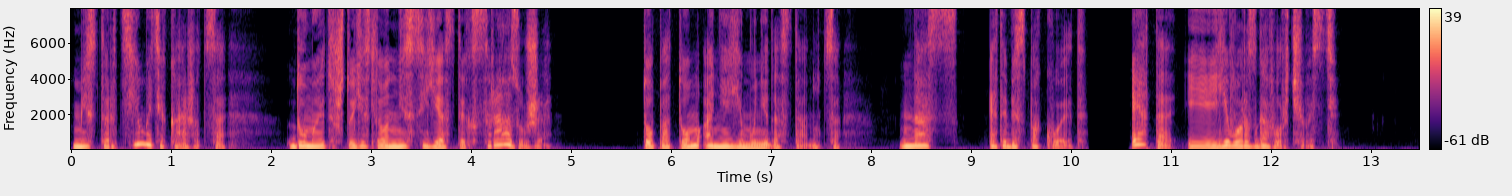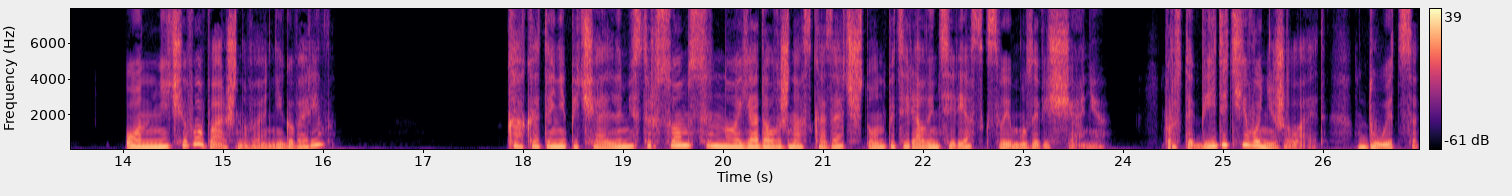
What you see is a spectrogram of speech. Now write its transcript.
Мистер Тимоти, кажется, думает, что если он не съест их сразу же, то потом они ему не достанутся. Нас это беспокоит. Это и его разговорчивость. Он ничего важного не говорил? Как это не печально, мистер Сомс, но я должна сказать, что он потерял интерес к своему завещанию. Просто видеть его не желает, дуется,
